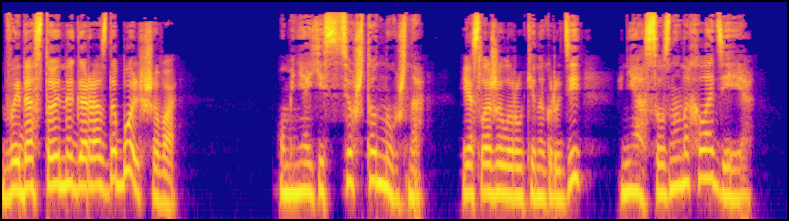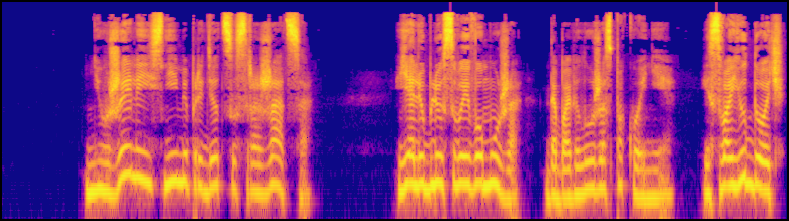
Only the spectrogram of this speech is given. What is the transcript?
Вы достойны гораздо большего. У меня есть все, что нужно. Я сложила руки на груди, неосознанно холодея. Неужели и с ними придется сражаться? «Я люблю своего мужа», — добавила уже спокойнее. «И свою дочь.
